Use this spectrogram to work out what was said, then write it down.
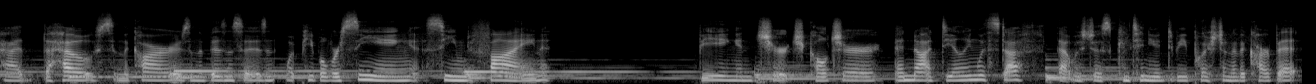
had the house and the cars and the businesses and what people were seeing seemed fine. Being in church culture and not dealing with stuff that was just continued to be pushed under the carpet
